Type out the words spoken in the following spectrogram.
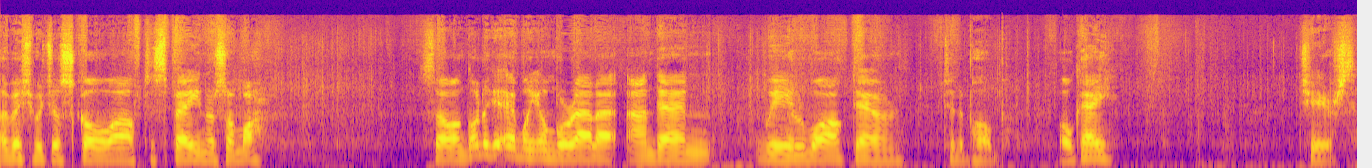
I wish we'd just go off to Spain or somewhere. So I'm going to get out my umbrella and then we'll walk down to the pub. Okay? Cheers.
